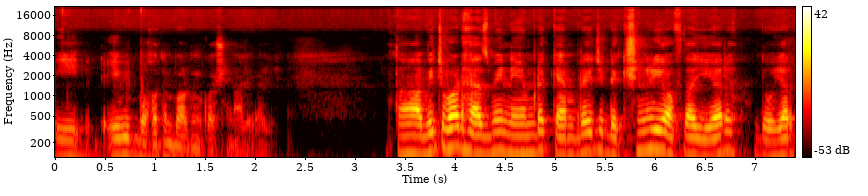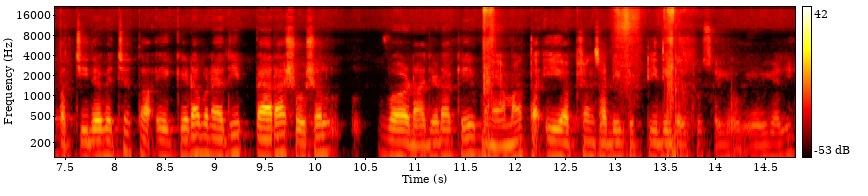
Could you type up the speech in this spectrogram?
ਇਹ ਇਹ ਵੀ ਬਹੁਤ ਇੰਪੋਰਟੈਂਟ ਕੁਐਸਚਨ ਆ ਜਾਏਗਾ ਜੀ। ਤਾਂ ਵਿਚ word has been named Cambridge dictionary of the year 2025 ਦੇ ਵਿੱਚ? ਤਾਂ ਇਹ ਕਿਹੜਾ ਬਣਿਆ ਜੀ? ਪੈਰਾ ਸੋਸ਼ਲ ਵਰਡ ਆ ਜਿਹੜਾ ਕਿ ਬਣਿਆ ਵਾ। ਤਾਂ ਇਹ ਆਪਸ਼ਨ ਸਾਡੀ 50 ਦੀ ਬਿਲਕੁਲ ਸਹੀ ਹੋ ਗਈ ਹੋਈ ਹੈ ਜੀ।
